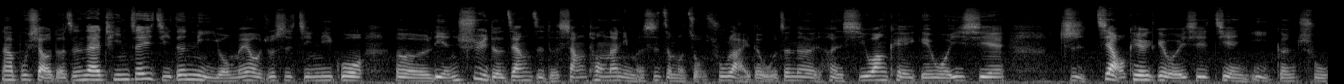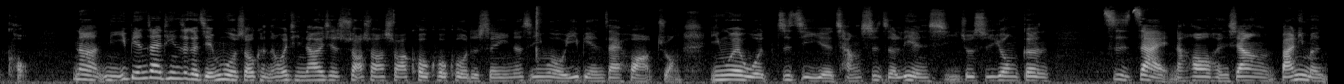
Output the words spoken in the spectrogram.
那不晓得正在听这一集的你有没有就是经历过呃连续的这样子的伤痛？那你们是怎么走出来的？我真的很希望可以给我一些指教，可以给我一些建议跟出口。那你一边在听这个节目的时候，可能会听到一些刷刷刷、扣扣扣的声音，那是因为我一边在化妆，因为我自己也尝试着练习，就是用更自在，然后很像把你们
